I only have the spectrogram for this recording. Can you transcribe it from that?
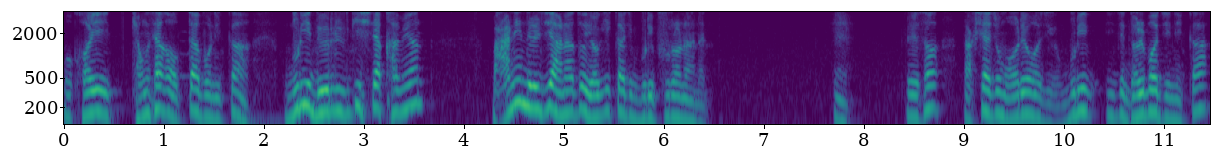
뭐 거의 경사가 없다 보니까 물이 늘기 시작하면 많이 늘지 않아도 여기까지 물이 불어나는 예. 그래서 낚시가 좀 어려워지고 물이 이제 넓어지니까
